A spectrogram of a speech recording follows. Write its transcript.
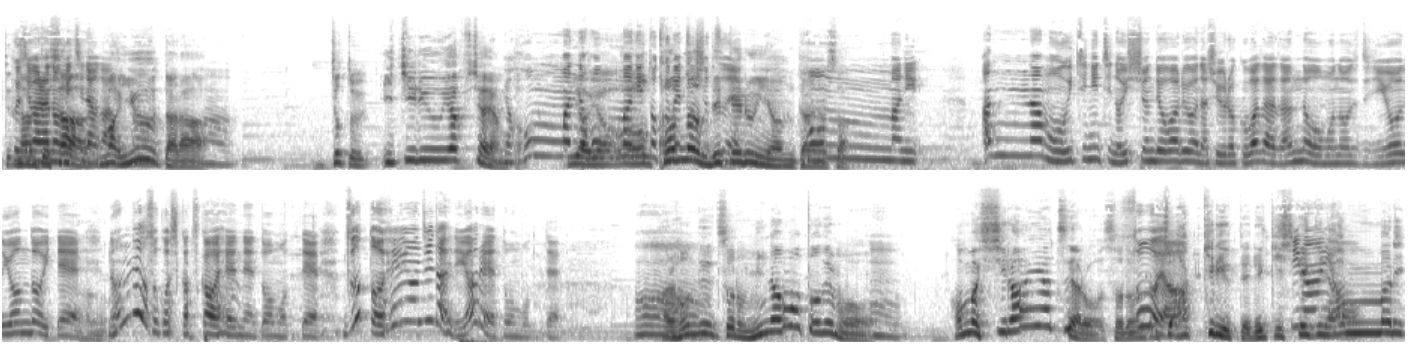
て藤原道さ長。まあ言うたうら、ん。ちょっと一流役者やんか。いやほんまにほんまに特こんなん別出演。出てるんやみたいなさ。ほんまに。あんなもう一日の一瞬で終わるような収録わざわざあんな大物に呼んどいて、うん。なんでよそこしか使わへんねんと思って。ずっと平安時代でやれと思って。ああれほんでその源でも、うん。あんまり知らんやつやろ。そのそうや。はっきり言って歴史的にあんまり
